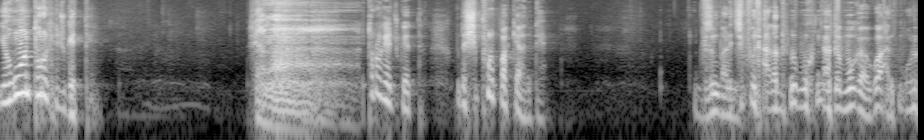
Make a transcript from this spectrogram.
영원토록 해주겠대. 영원토록 해주겠대. 근데 10%밖에 안 돼. 무슨 말인지 못 알아들으면 나 넘어가고 안, 못,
